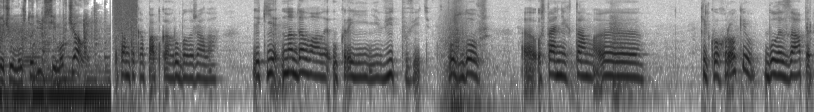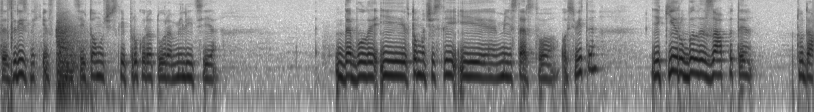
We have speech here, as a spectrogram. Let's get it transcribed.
То чому ж тоді всі мовчали? Там така папка грубо лежала, які надавали Україні відповідь впродовж е, останніх там е, кількох років були запити з різних інстанцій, в тому числі прокуратура, міліція, де були і в тому числі і Міністерство освіти, які робили запити туди,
